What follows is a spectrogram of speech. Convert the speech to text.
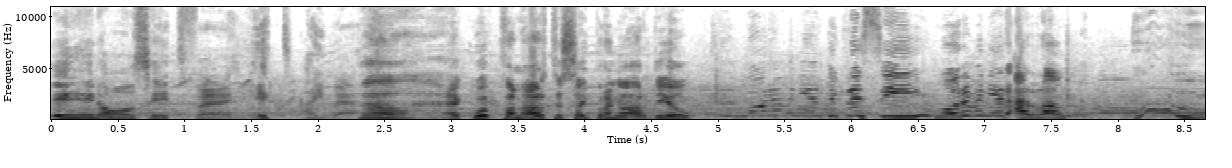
en ons het vir het Heyberg. Ja, ek hoop van harte sy bring haar deel. Môre meneer Du Plessis, môre meneer Erlang. Ooh,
